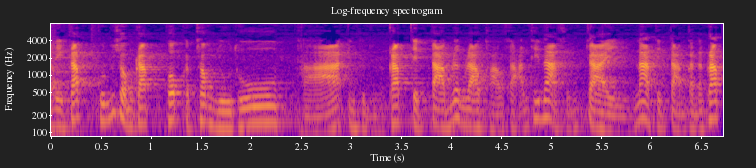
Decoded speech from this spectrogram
ัสดีครับ คุณผู้ชมครับ พบกับช่อง YouTube ถาอินทร์ครับ ติดตามเรื่องราวข่าวสารที่น่าสนใจ น่าติดตามกันนะครับ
